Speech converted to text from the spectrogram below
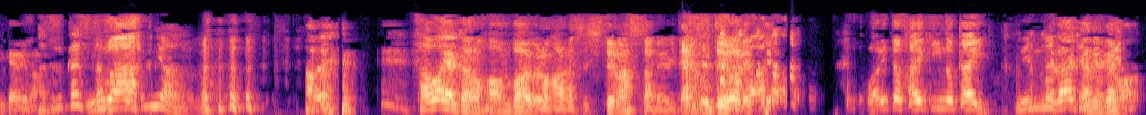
みたいな。恥ずかしさうわいやん。あ爽やかのハンバーグの話してましたね、みたいなこと言われて。割と最近の回。年でなんかね、で。も、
